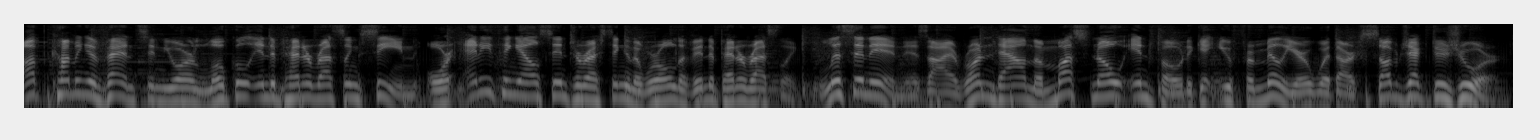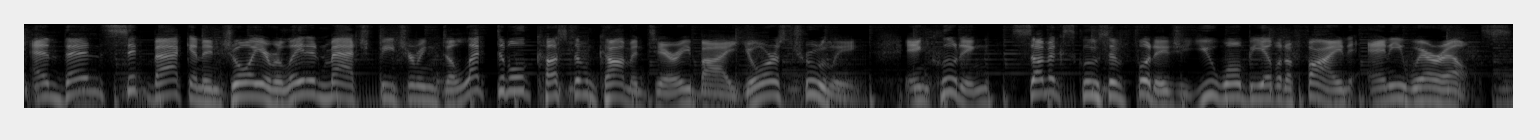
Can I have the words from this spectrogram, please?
upcoming events in your local independent wrestling scene, or anything else interesting in the world of independent wrestling. Listen in as I run down the must know info to get you familiar with our subject du jour, and then sit back and enjoy a related match featuring delectable custom commentary by yours truly, including some exclusive footage you won't be able to find anywhere else.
